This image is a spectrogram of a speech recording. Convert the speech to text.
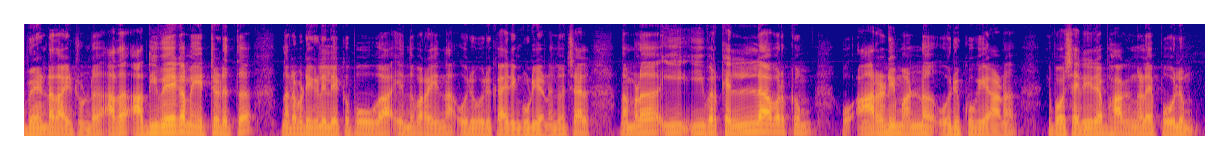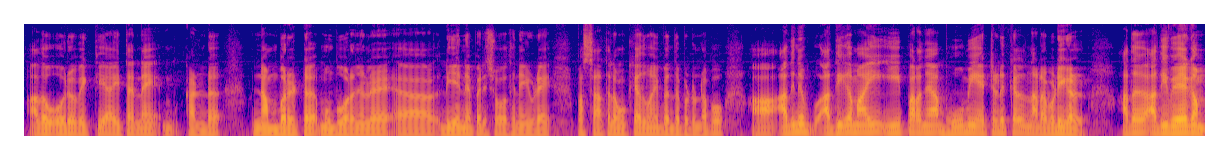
വേണ്ടതായിട്ടുണ്ട്. അത് അതിവേഗം ഏറ്റെടുത്ത് നടപടികളിലേക്ക് പോവുക എന്ന് പറയുന്ന ഒരു ഒരു കാര്യം കൂടിയാണ്. എന്ന് വെച്ചാൽ നമ്മൾ ഈ ഇവർക്കെല്ലാവർക്കും ആറടി മണ്ണ് ഒരുക്കുകയാണ്. ഇപ്പോൾ ശരീരഭാഗങ്ങളെ പോലും അത് ഓരോ വ്യക്തിയായി തന്നെ കണ്ട് നമ്പറിട്ട് മുമ്പ് പറഞ്ഞ ഡി എൻ എ പരിശോധനയുടെ പശ്ചാത്തലമൊക്കെ അതുമായി ബന്ധപ്പെട്ടുണ്ട് അപ്പോൾ അതിന് അധികമായി ഈ പറഞ്ഞ ഭൂമി ഏറ്റെടുക്കൽ നടപടികൾ അത് അതിവേഗം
